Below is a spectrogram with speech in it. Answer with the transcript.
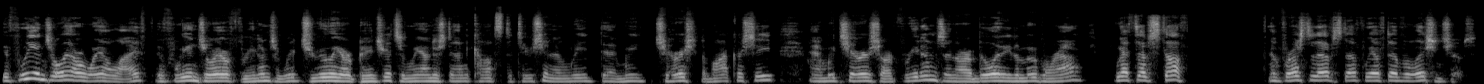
If we enjoy our way of life, if we enjoy our freedoms, we truly are patriots and we understand the Constitution and we and we cherish democracy and we cherish our freedoms and our ability to move around, we have to have stuff. And for us to have stuff, we have to have relationships.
